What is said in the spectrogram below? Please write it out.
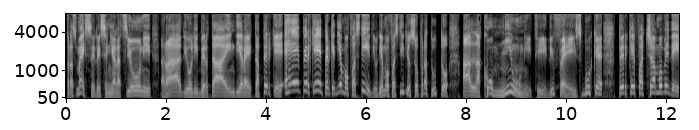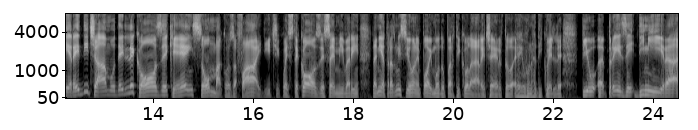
trasmesse le segnalazioni Radio Libertà in diretta. Perché? Eh, perché? Perché diamo fastidio, diamo fastidio soprattutto alla community di Facebook perché facciamo vedere diciamo delle cose che insomma cosa fai? Dici queste cose, Sammy Varin. La mia trasmissione poi in modo particolare, certo, è una di quelle più eh, prese di mira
